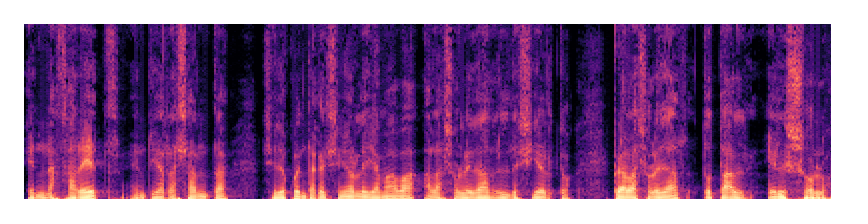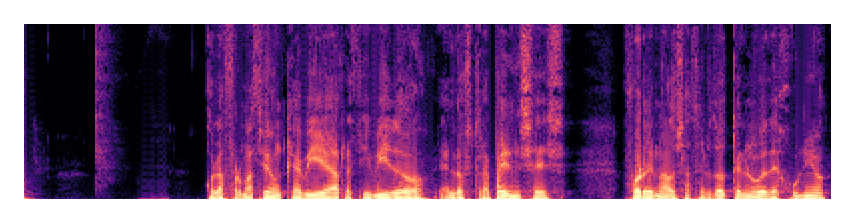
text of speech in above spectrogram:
en Nazaret, en Tierra Santa, se dio cuenta que el Señor le llamaba a la soledad del desierto, pero a la soledad total, él solo con la formación que había recibido en los trapenses, fue ordenado sacerdote el 9 de junio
